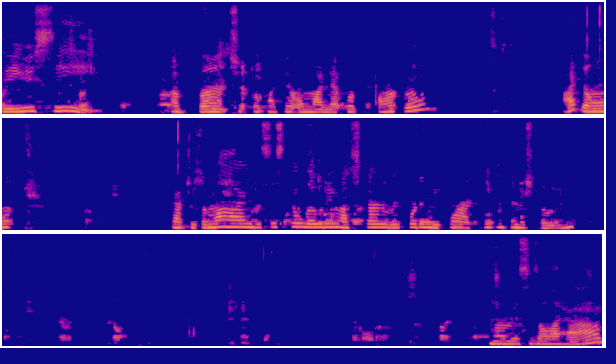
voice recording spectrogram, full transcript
Do you see a bunch that look like they're on my network but aren't really? I don't. Now keep in mind, this is still loading. I started recording before I even finish loading. Now this is all I have.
